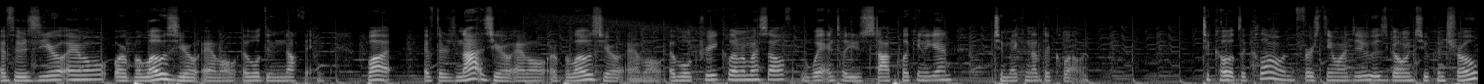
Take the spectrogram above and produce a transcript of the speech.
if there's zero ammo or below zero ammo, it will do nothing. But if there's not zero ammo or below zero ammo, it will create clone of myself and wait until you stop clicking again to make another clone. To code the clone, first thing you want to do is go into control.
